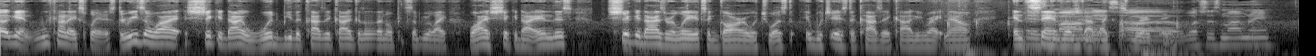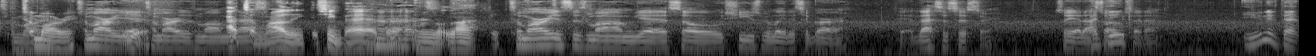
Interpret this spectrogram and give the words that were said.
again, we kind of explain this. The reason why Shikadai would be the Kazekage, because I know some people are like, why is Shikadai in this? Shikadai is related to Gar, which was which is the Kazekage right now, and His mom got like is, this weird uh, thing. What's his mom name? Temari. Temari. Yeah, Yeah. Temari's mom. Not That's- Tamale, 'cause she bad, bro. I ain't gonna lie. Temari is his mom. Yeah, so she's related to Gar. Yeah, that's his sister. So yeah, that's I why we think- said that. even if that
